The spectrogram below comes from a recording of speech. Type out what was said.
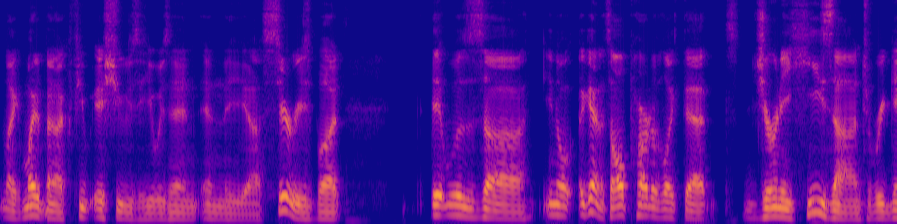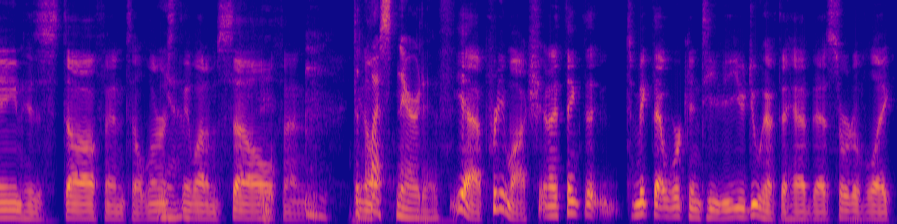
like it might have been a few issues he was in in the uh, series, but it was uh, you know again it's all part of like that journey he's on to regain his stuff and to learn Yeah. something about himself and The you know, quest narrative. yeah, pretty much. And I think that to make that work in TV, you do have to have that sort of like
